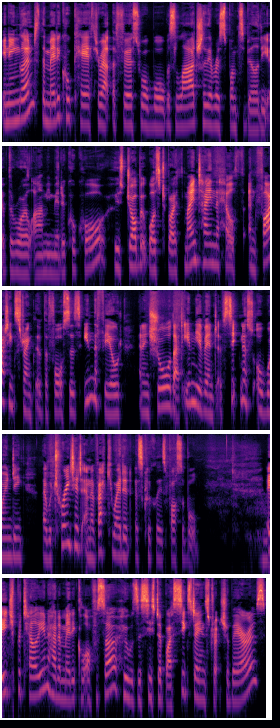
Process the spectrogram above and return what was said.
In England, the medical care throughout the First World War was largely the responsibility of the Royal Army Medical Corps, whose job it was to both maintain the health and fighting strength of the forces in the field and ensure that in the event of sickness or wounding, they were treated and evacuated as quickly as possible. Mm-hmm. Each battalion had a medical officer who was assisted by 16 stretcher bearers.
